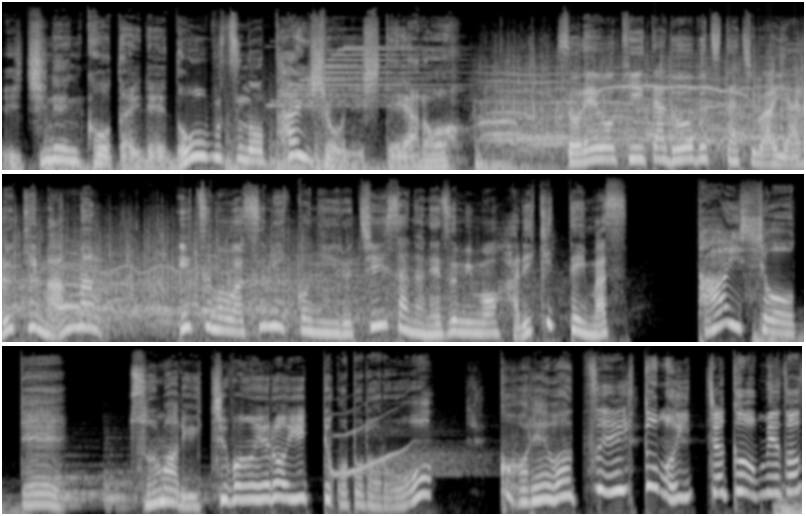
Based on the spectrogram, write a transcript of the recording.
1年交代で動物の大将にしてやろう。それを聞いた動物たちはやる気満々。いつもは隅っこにいる小さなネズミも張り切っています。大将ってつまり一番偉いってことだろ？これはぜひとも一着を目指さな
